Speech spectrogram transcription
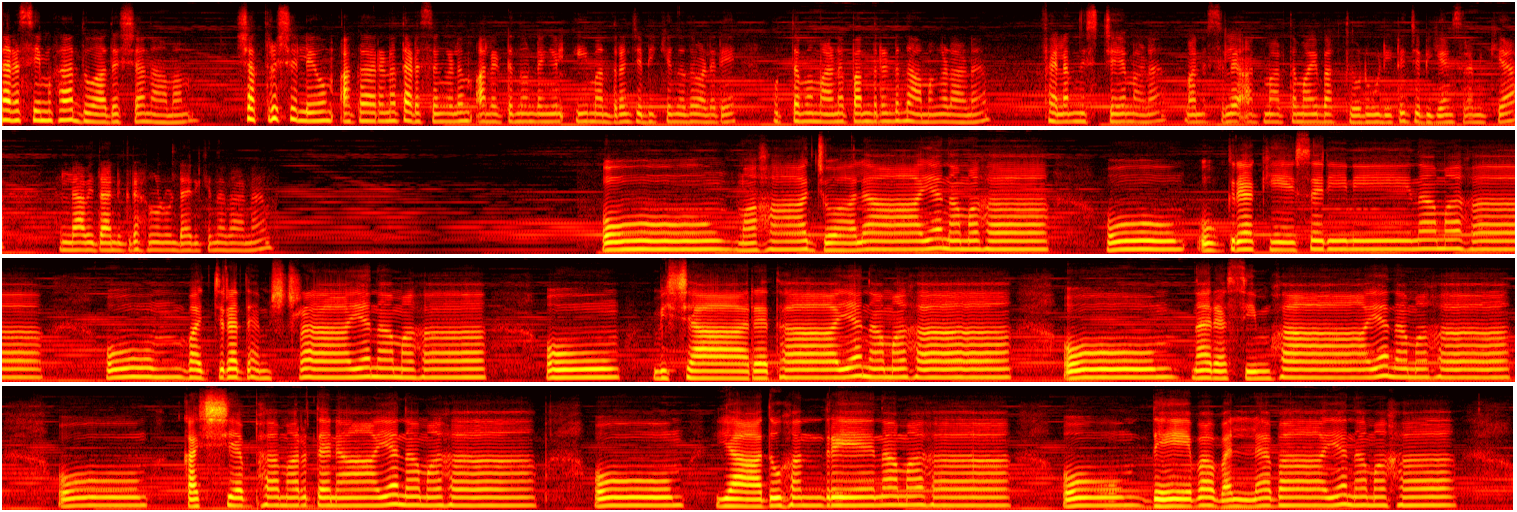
നരസിംഹ ദ്വാദശ നാമം. ശത്രുശല്യവും അകാരണ തടസ്സങ്ങളും അലട്ടുന്നുണ്ടെങ്കിൽ ഈ മന്ത്രം ജപിക്കുന്നത് വളരെ ഉത്തമമാണ്. പന്ത്രണ്ട് നാമങ്ങളാണ്. ഫലം നിശ്ചയമാണ്. മനസ്സിൽ ആത്മാർത്ഥമായ ഭക്തിയോട് കൂടിയിട്ട് ജപിക്കാൻ ശ്രമിക്കുക. എല്ലാവിധ അനുഗ്രഹങ്ങളും ഉണ്ടായിരിക്കുന്നതാണ്. ഓം മഹാജ്വാലായ നമഃ. ॐ उग्रकेसरिणे नमः। ॐ वज्रदंष्ट्राय नमः। ॐ विशारदाय नमः। ॐ नरसिंहाय नमः। ॐ कश्यपमर्दनाय नमः। ॐ यादुहन्द्रे नमः। ഓം ദേവവല്ലഭായ നമഃ.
